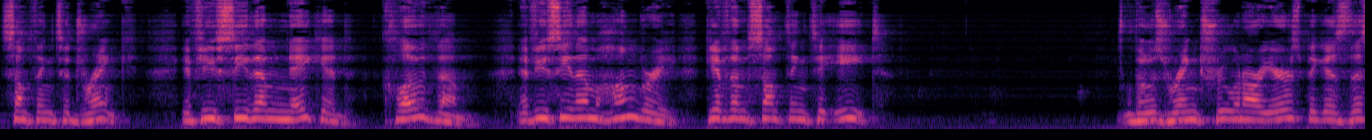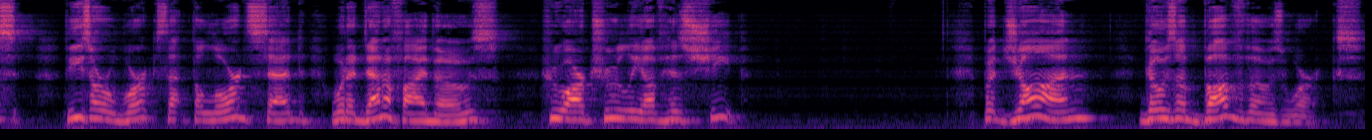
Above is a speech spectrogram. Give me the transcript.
something to drink. If you see them naked, clothe them. If you see them hungry, give them something to eat. Those ring true in our ears because this, these are works that the Lord said would identify those who are truly of his sheep. But John goes above those works.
